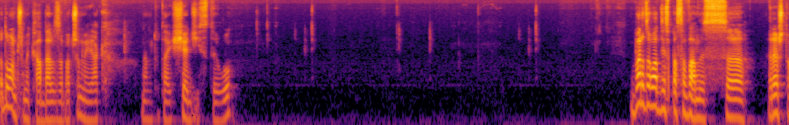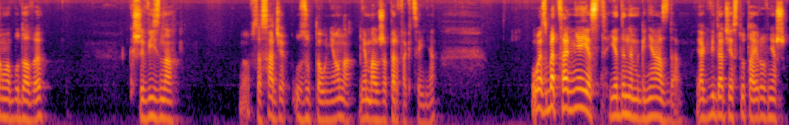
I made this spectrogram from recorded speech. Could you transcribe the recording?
Podłączmy kabel, zobaczymy jak nam tutaj siedzi z tyłu. Bardzo ładnie spasowany z resztą obudowy. Krzywizna no, w zasadzie uzupełniona niemalże perfekcyjnie. USB-C nie jest jedynym gniazdem. Jak widać, jest tutaj również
